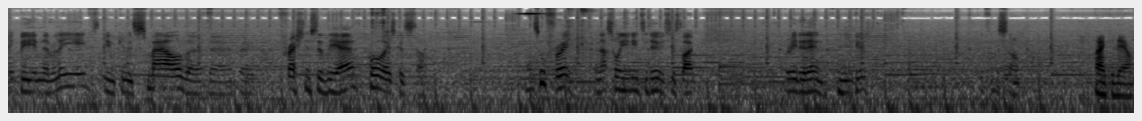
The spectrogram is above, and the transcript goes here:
it'd be in the leaves, you can smell the, the, the freshness of the air, all those good stuff. It's all free, and that's all you need to do. It's just like breathe it in, and you're good. Good for the song. Thank you, Neil.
